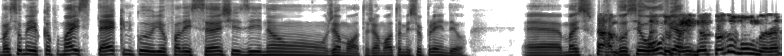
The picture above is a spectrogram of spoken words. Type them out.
vai ser o meio-campo mais técnico e eu falei Sanches e não Jamota. Jamota me surpreendeu. É, mas Ah, você Mas ouve. A... surpreendeu todo mundo, né?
